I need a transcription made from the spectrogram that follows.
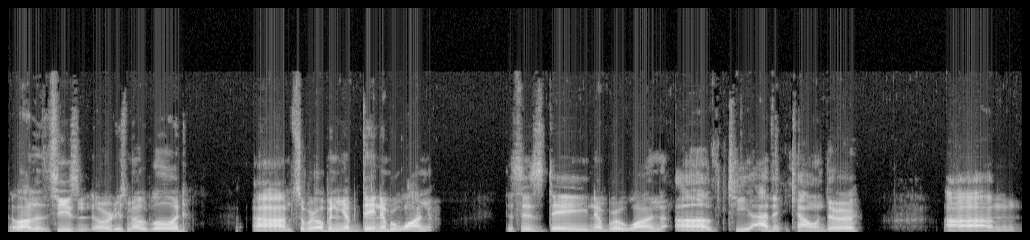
A lot of the teas already smell good. Um, so we're opening up day number one. This is day number one of Tea Advent Calendar. Um,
